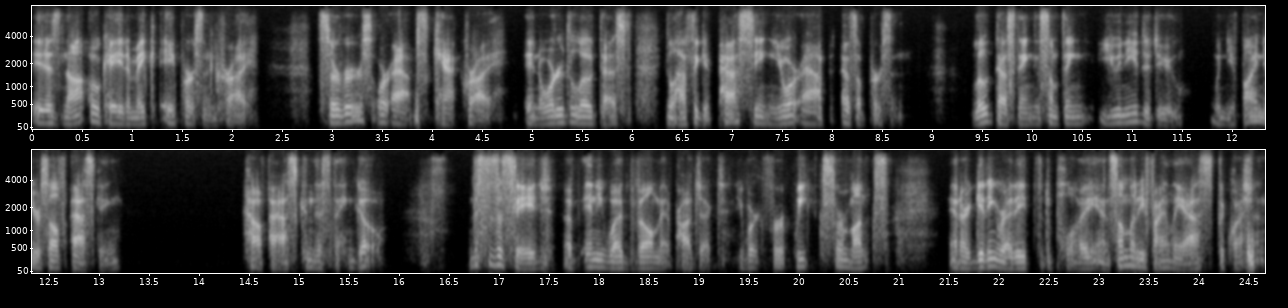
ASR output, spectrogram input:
It is not okay to make a person cry. Servers or apps can't cry in order to load test, you'll have to get past seeing your app as a person. Load testing is something you need to do when you find yourself asking, how fast can this thing go? This is a stage of any web development project. You work for weeks or months and are getting ready to deploy and somebody finally asks the question,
